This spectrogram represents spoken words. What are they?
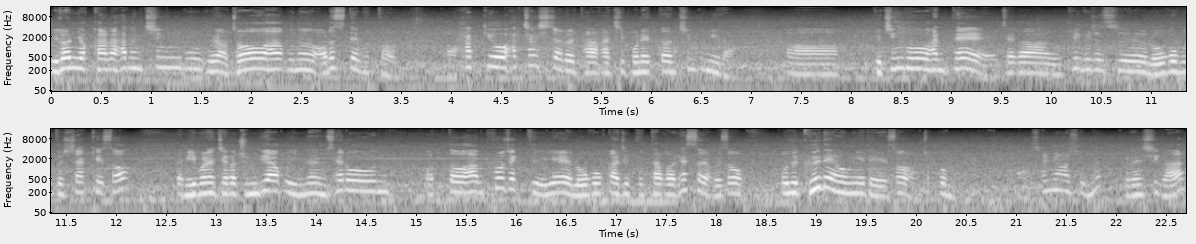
이런 역할을 하는 친구고요. 저하고는 어렸을 때부터 어, 학교 학창 시절을 다 같이 보냈던 친구입니다. 어, 그 친구한테 제가 프리비전스 로고부터 시작해서 이번에 제가 준비하고 있는 새로운 어떠한 프로젝트의 로고까지 부탁을 했어요. 그래서 오늘 그 내용에 대해서 조금 어, 설명할 수 있는 그런 시간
